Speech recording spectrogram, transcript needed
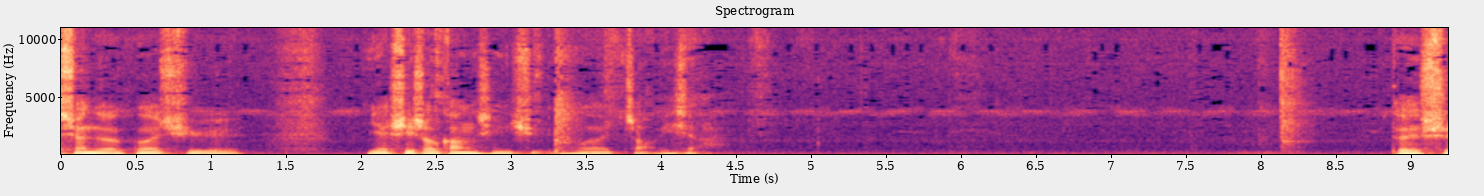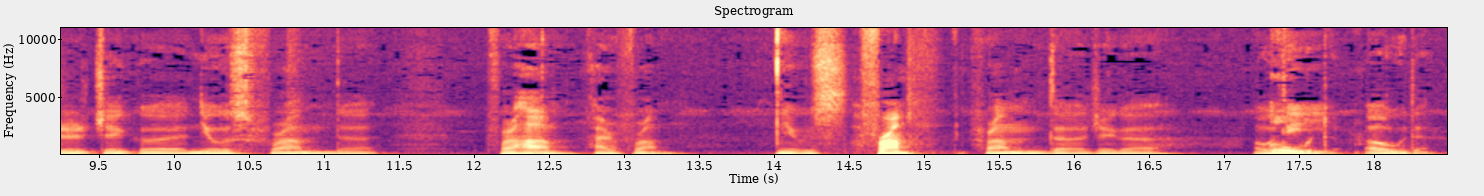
选的歌曲也是一首钢琴曲，我找一下。对，是这个 News from 的 from 还是 from News From from 的这个 Old old。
